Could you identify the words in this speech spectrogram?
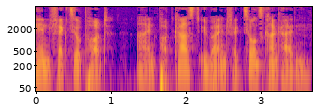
Infektiopod, ein Podcast über Infektionskrankheiten.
